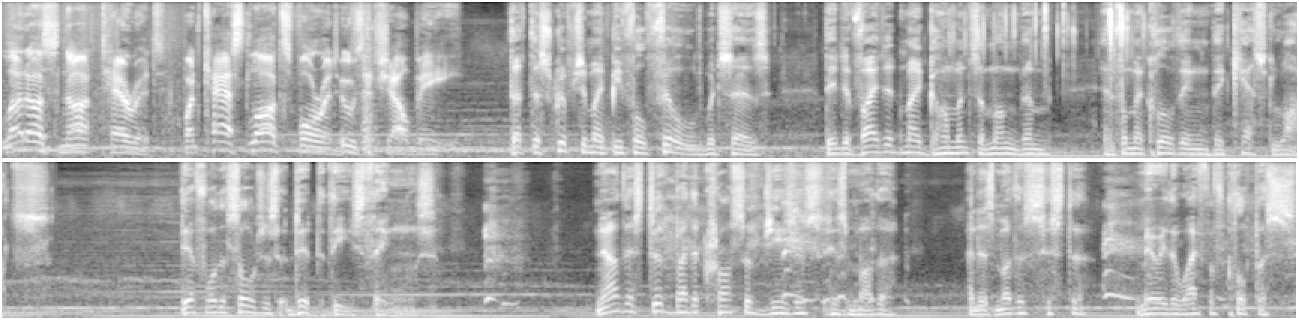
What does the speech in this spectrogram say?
Let us not tear it, but cast lots for it whose it shall be. that the scripture might be fulfilled, which says, They divided my garments among them, and for my clothing they cast lots. Therefore the soldiers did these things. Now there stood by the cross of Jesus his mother, and his mother's sister, Mary the wife of Clopas,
